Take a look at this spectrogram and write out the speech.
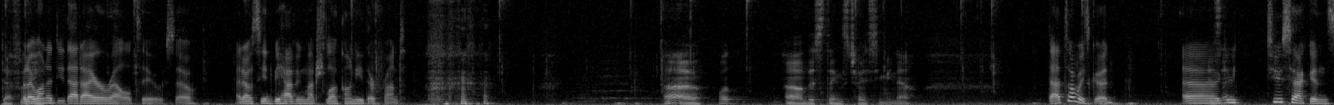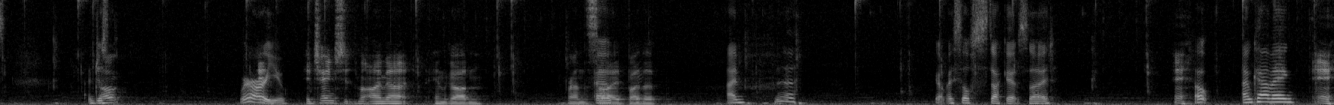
Definitely. But I want to do that IRL too, so I don't seem to be having much luck on either front. Oh, what? Oh, this thing's chasing me now. That's always good. Uh, give me two seconds. I'm just. Oh, where are it- you? It changed. It, I'm out in the garden, around the side by the. I'm. Eh. Got myself stuck outside. Eh. Oh, I'm coming. Eh.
